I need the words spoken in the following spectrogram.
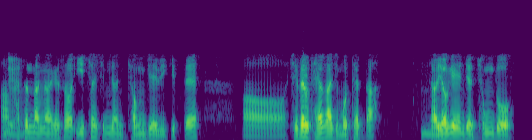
어, 네. 같은 맥락에서 2010년 경제 위기 때 어, 제대로 대응하지 못했다. 음. 자, 여기에 이제 중도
